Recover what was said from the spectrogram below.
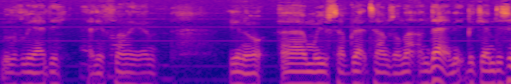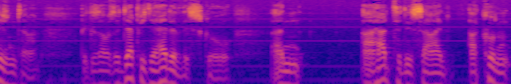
lovely Eddie Eddie Flanagan. you know, um, we used to have great times on that. And then it became decision time because I was a deputy head of this school, and I had to decide. I couldn't,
